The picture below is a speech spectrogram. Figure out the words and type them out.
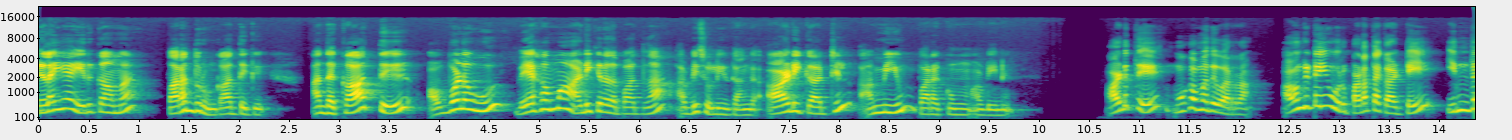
நிலையாக இருக்காமல் பறந்துடும் காற்றுக்கு அந்த காற்று அவ்வளவு வேகமாக அடிக்கிறத பார்த்து தான் அப்படி சொல்லியிருக்காங்க. ஆடி காற்றில் அம்மியும் பறக்கும் அப்படின்னு. அடுத்து முகமது வர்றான். அவங்ககிட்டையும் ஒரு படத்தை காட்டி இந்த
